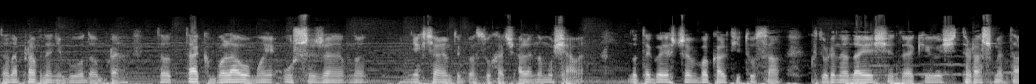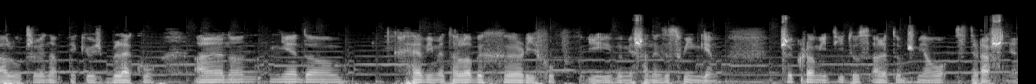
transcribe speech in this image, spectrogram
To naprawdę nie było dobre. To tak bolało moje uszy, że no, nie chciałem tego słuchać, ale no musiałem. Do tego jeszcze wokal Titusa, który nadaje się do jakiegoś trash metalu, czy na jakiegoś blacku, ale no nie do heavy metalowych riffów i wymieszanych ze swingiem. Przykro mi Titus, ale to brzmiało strasznie.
